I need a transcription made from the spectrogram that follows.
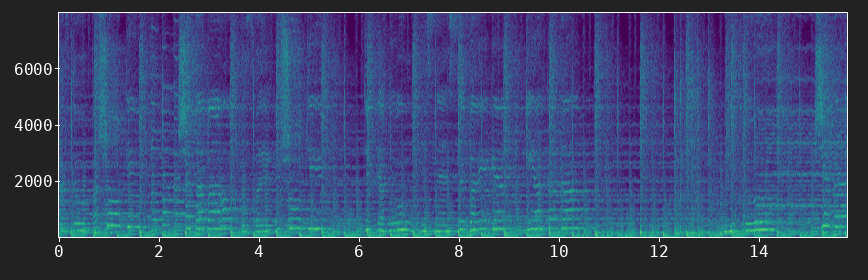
kartu pašokim šitą baltas vaikų šokį, tik tegu jis nesibaigia niekada. Juk tu žinai.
